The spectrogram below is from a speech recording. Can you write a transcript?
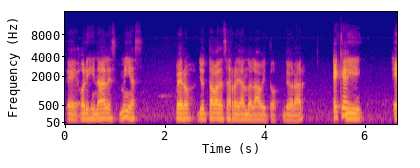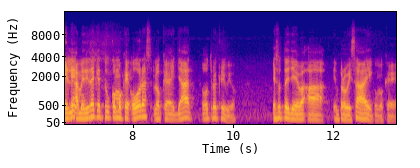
eh, originales mías, pero yo estaba desarrollando el hábito de orar. Es que... Y a medida que tú como que oras lo que ya otro escribió, eso te lleva a improvisar y como que...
